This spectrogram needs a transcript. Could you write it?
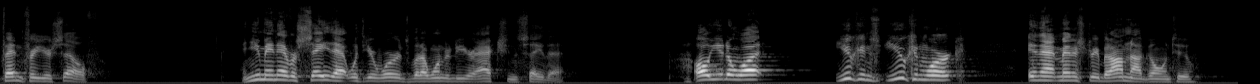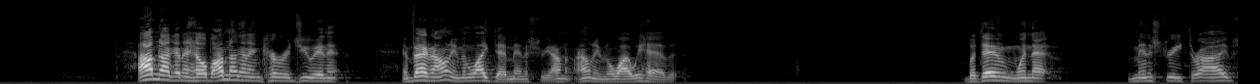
Fend for yourself. And you may never say that with your words, but I wonder do your actions say that? Oh, you know what? You can, you can work in that ministry, but I'm not going to. I'm not going to help. I'm not going to encourage you in it. In fact, I don't even like that ministry. I don't, I don't even know why we have it. But then when that ministry thrives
